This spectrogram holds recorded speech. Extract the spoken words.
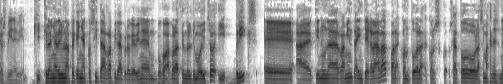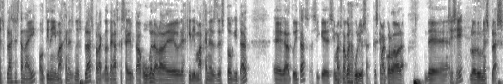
os viene bien. Quiero añadir una pequeña cosita rápida, pero que viene un poco a colación del último dicho, y Brix eh, tiene una herramienta integrada para con toda o sea, todas las imágenes de un splash están ahí, o tiene imágenes de un splash para que no tengas que salirte a Google a la hora de elegir imágenes de stock y tal. Eh, gratuitas. Así que, sí, más una cosa curiosa, que es que me acuerdo ahora de lo de un splash.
